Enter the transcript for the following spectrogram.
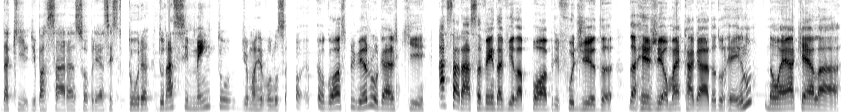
daqui de Bassara sobre essa estrutura do nascimento de uma revolução? Eu- Eu gosto, em primeiro lugar, que a Sarasa vem da vila pobre, fudida, da região mais cagada do reino. Não é aquela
